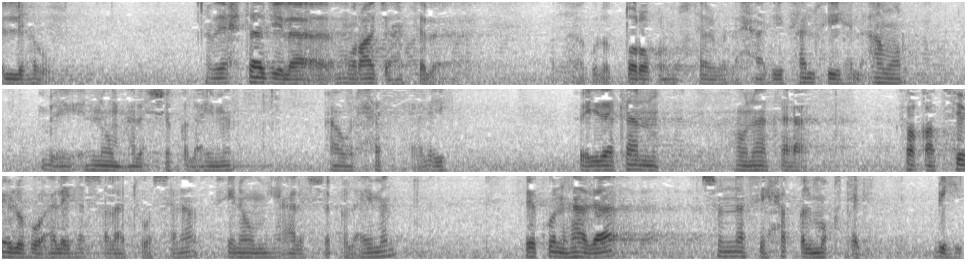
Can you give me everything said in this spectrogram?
اللي هو. هذا يحتاج إلى مراجعة أقول الطرق المختلفة الأحاديث. هل فيه الأمر بالنوم على الشق الأيمن أو الحث عليه؟ فإذا كان هناك فقط فعله عليه الصلاة والسلام في نومه على الشق الأيمن فيكون هذا سنة في حق المقتدي به.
